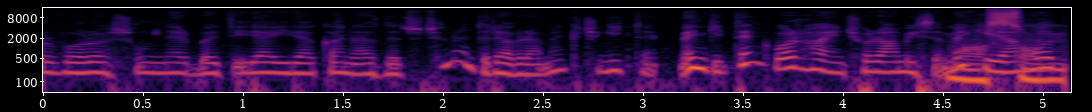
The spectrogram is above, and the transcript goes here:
որ որոշումներ, բայց իր իրական ազդեցությունը դրա վրա մենք չգիտենք։ Մենք գիտենք, որ հա ինչ որ ամիսը մեկ իր մոտ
